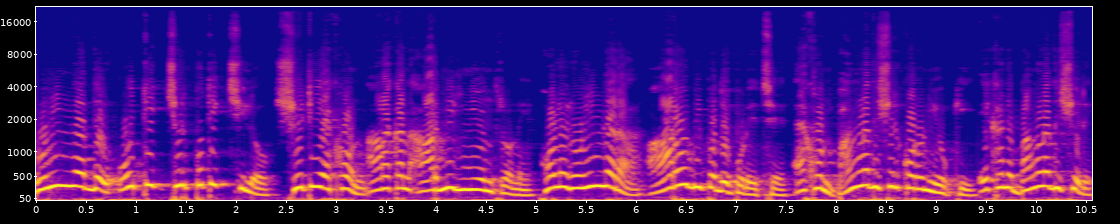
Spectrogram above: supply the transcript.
রোহিঙ্গাদের ঐতিহ্যের প্রতীক ছিল, সেটি এখন আরাকান আর্মির নিয়ন্ত্রণে। ফলে রোহিঙ্গারা আরও বিপদে পড়েছে। এখন বাংলাদেশের করণীয় কি? এখানে বাংলাদেশের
